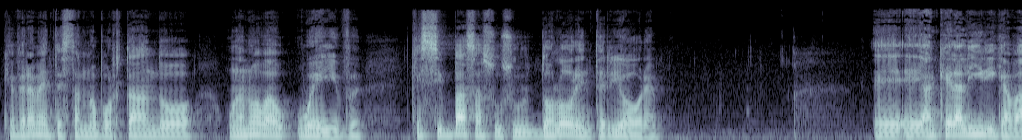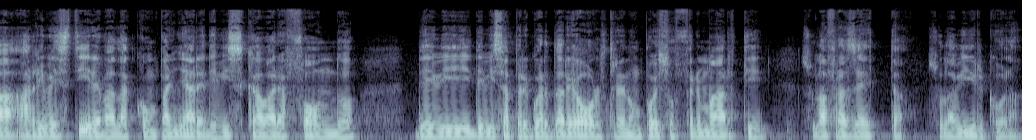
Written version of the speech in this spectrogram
che veramente stanno portando una nuova wave che si basa su, sul dolore interiore. E, e, anche la lirica va a rivestire, va ad accompagnare, devi scavare a fondo, devi, devi saper guardare oltre, non puoi soffermarti sulla frasetta, sulla virgola.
